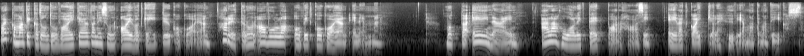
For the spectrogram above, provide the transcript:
vaikka matikka tuntuu vaikealta, niin sun aivot kehittyy koko ajan. Harjoittelun avulla opit koko ajan enemmän. Mutta ei näin. Älä huoli teit parhaasi. Eivät kaikki ole hyviä matematiikassa.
